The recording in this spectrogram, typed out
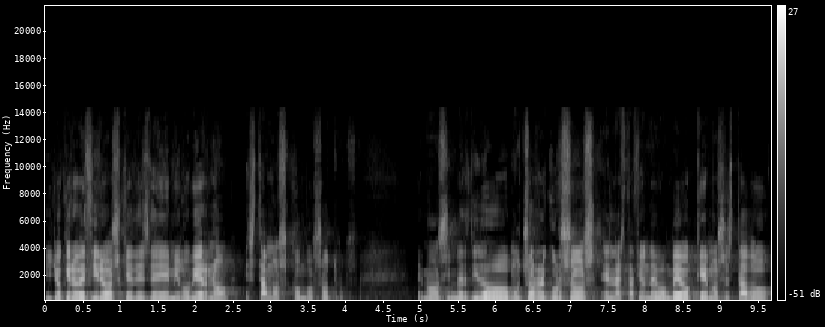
Y yo quiero deciros que desde mi gobierno estamos con vosotros. Hemos invertido muchos recursos en la estación de bombeo que hemos estado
